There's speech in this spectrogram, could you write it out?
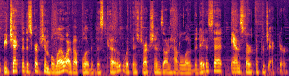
If you check the description below, I've uploaded this code with instructions on how to load the dataset and start the projector.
